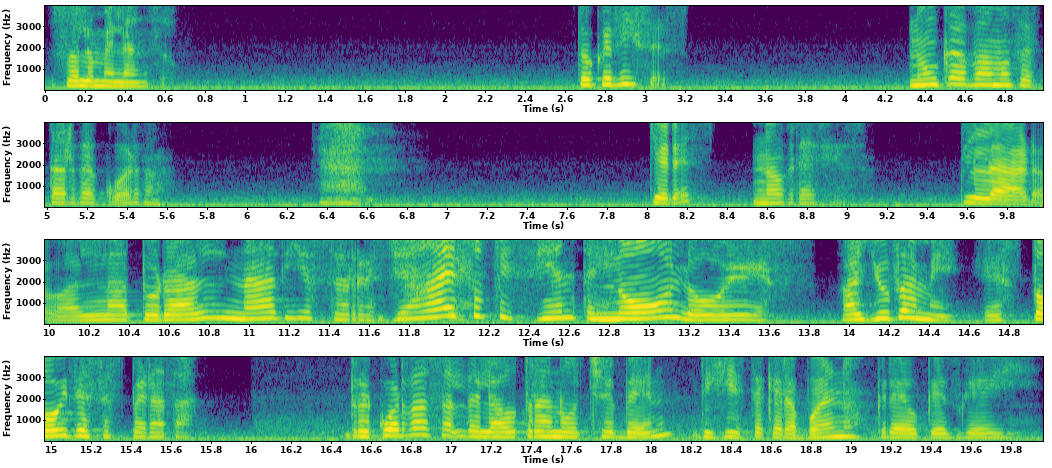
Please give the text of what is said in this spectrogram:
solo me lanzo? ¿Tú qué dices? Nunca vamos a estar de acuerdo. ¿Quieres? No, gracias. Claro, al natural nadie se resiste. Ya es suficiente. No lo es. Ayúdame, estoy desesperada. ¿Recuerdas al de la otra noche, Ben? Dijiste que era bueno. Creo que es gay.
